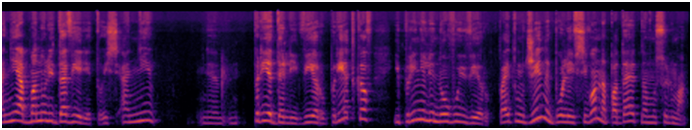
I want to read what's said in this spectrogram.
они обманули доверие, то есть они э, предали веру предков и приняли новую веру. Поэтому джинны более всего нападают на мусульман.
